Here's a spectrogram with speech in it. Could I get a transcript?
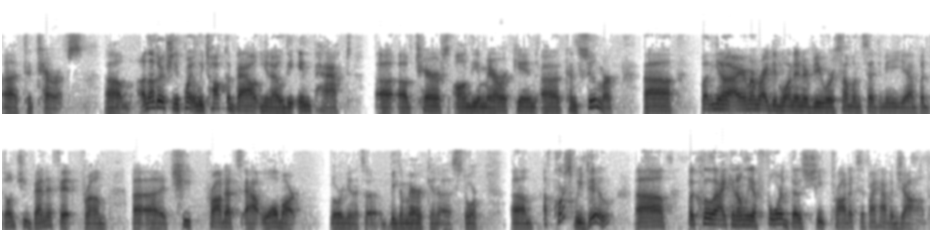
uh, to tariffs. Um, another interesting point, we talk about, you know, the impact uh, of tariffs on the American uh, consumer. Uh, but, you know, I remember I did one interview where someone said to me, yeah, but don't you benefit from uh, uh, cheap products at Walmart. Oregon, that's a big American uh, store. Um, of course we do, but clearly I can only afford those cheap products if I have a job.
